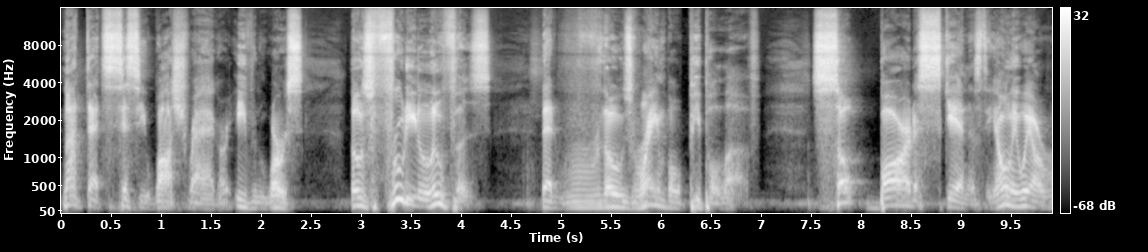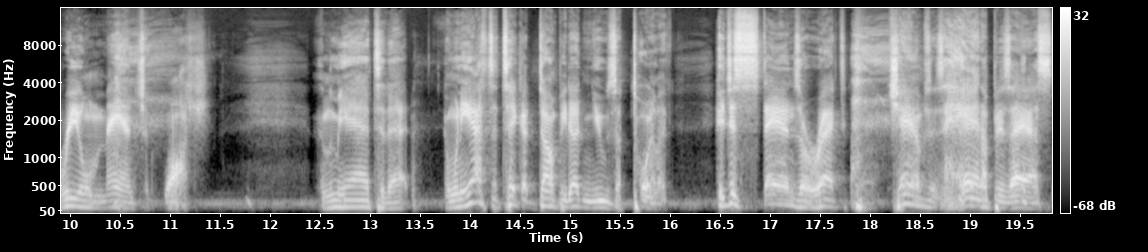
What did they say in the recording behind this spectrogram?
Not that sissy wash rag, or even worse, those fruity loofahs that r- those rainbow people love. Soap bar to skin is the only way a real man should wash. And let me add to that. And when he has to take a dump, he doesn't use a toilet. He just stands erect, jams his hand up his ass,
